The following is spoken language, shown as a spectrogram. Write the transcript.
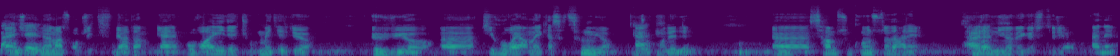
bence Bence inanılmaz objektif bir adam. Yani Huawei'yi de çok met ediyor, övüyor. E, ki Huawei Amerika satılmıyor Evet. çok modeli. E, Samsung konusunda da hani kullanıyor ve gösteriyor. Hani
